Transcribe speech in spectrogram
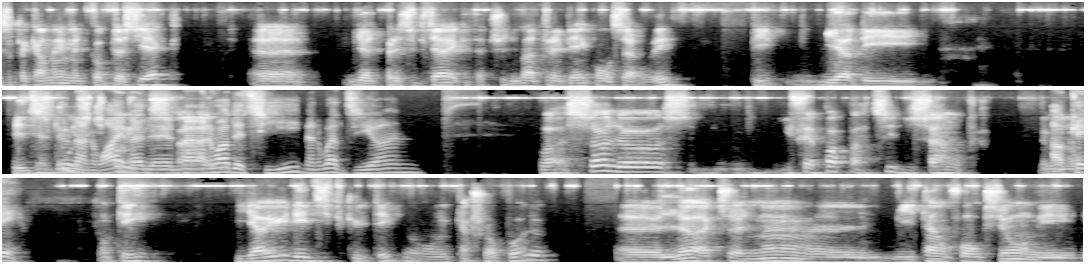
Ça fait quand même une couple de siècles. Euh, il y a le presbytère qui est absolument très bien conservé. Puis il y a des. des il y a deux manoirs, le manoir de Tilly, le manoir de Dionne. Ouais, ça, là, il ne fait pas partie du centre. OK. OK. Il y a eu des difficultés, on ne le cachera pas. Là, euh, là actuellement, euh, il est en fonction, mais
